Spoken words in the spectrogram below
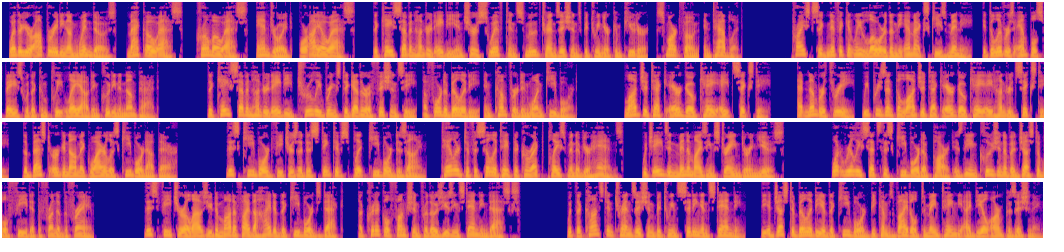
Whether you're operating on Windows, Mac OS, Chrome OS, Android, or iOS, the K780 ensures swift and smooth transitions between your computer, smartphone, and tablet. Priced significantly lower than the MX Keys Mini, it delivers ample space with a complete layout including a numpad. The K780 truly brings together efficiency, affordability, and comfort in one keyboard. Logitech Ergo K860. At number 3, we present the Logitech Ergo K860, the best ergonomic wireless keyboard out there. This keyboard features a distinctive split keyboard design, tailored to facilitate the correct placement of your hands, which aids in minimizing strain during use. What really sets this keyboard apart is the inclusion of adjustable feet at the front of the frame. This feature allows you to modify the height of the keyboard's deck, a critical function for those using standing desks. With the constant transition between sitting and standing, the adjustability of the keyboard becomes vital to maintain the ideal arm positioning.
